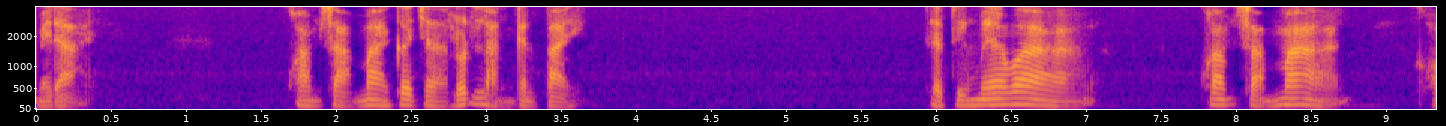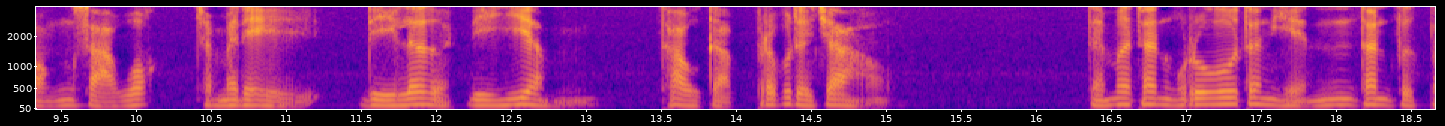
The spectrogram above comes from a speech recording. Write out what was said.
ไม่ได้ ความสามารถก็จะลดหลั่นกันไป แต่ถึงแม้ว่าความสามารถของสาวกจะไม่ได้ดีเลิศดีเยี่ยมเท่ากับพระพุทธเจ้า แต่เมื่อท่านรู้ท่านเห็นท่านฝึกป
